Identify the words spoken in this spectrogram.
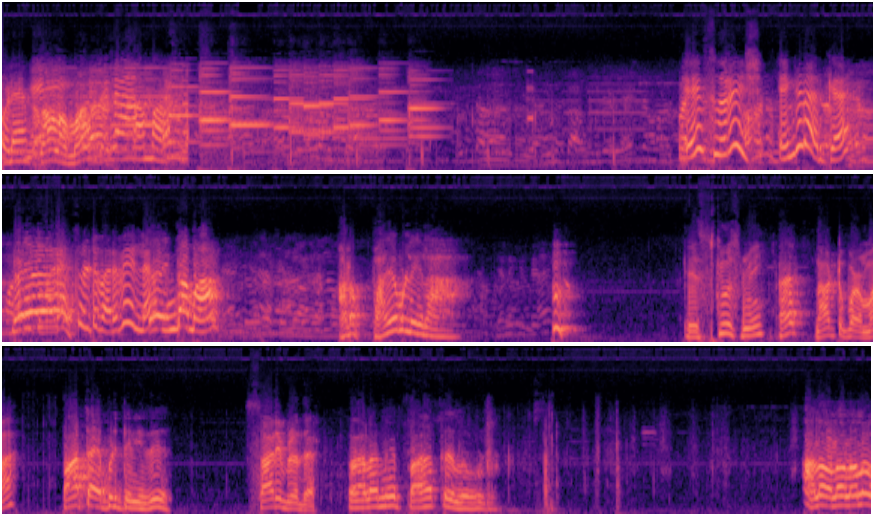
கூட ஆமா. ஏய் சுரேஷ் எங்கடா இருக்க? சொல்லிட்டு வரவே இல்ல. ஏய், இந்தாம்மா. அட பயமில்லைங்களா எஸ்கியூஸ் மீ ஆ? நாட்டுப்பழமா? பார்த்தா எப்படி தெரியுது? சாரி பிரதர் பழமே பார்த்ததுல ஹலோ ஹலோ ஹலோ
